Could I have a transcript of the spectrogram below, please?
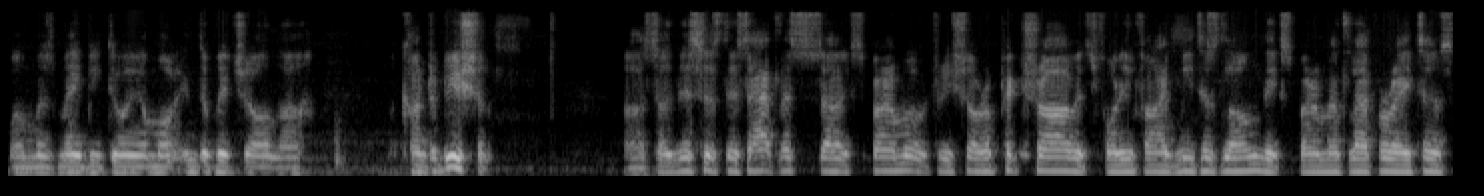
one was maybe doing a more individual uh, contribution. Uh, so this is this ATLAS uh, experiment, which we saw a picture of. It's 45 meters long, the experimental apparatus.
